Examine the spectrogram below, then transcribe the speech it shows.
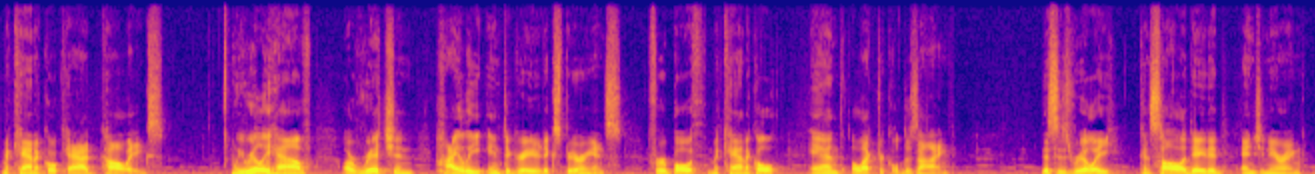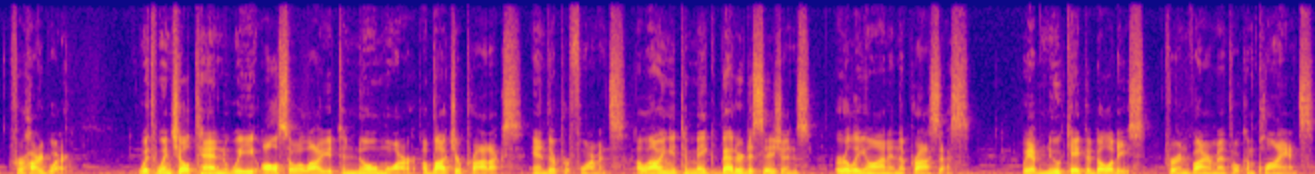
mechanical CAD colleagues. We really have a rich and highly integrated experience for both mechanical and electrical design. This is really consolidated engineering for hardware. With Windchill 10, we also allow you to know more about your products and their performance, allowing you to make better decisions early on in the process. We have new capabilities for environmental compliance,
